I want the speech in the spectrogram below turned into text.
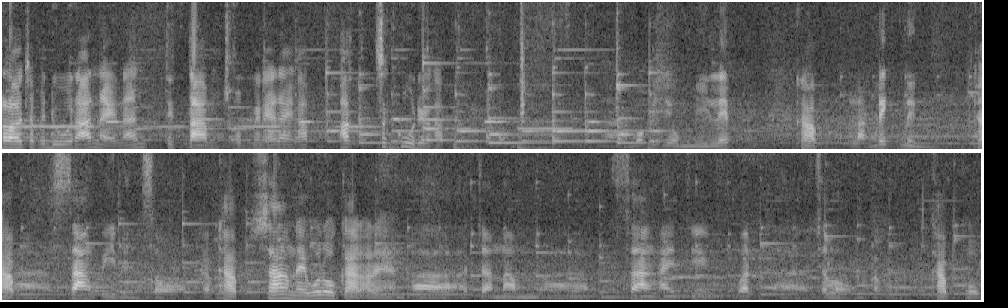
เราจะไปดูร้านไหนนั้น ติดตามชมกันให้ได้ครับ พักสักครู่เดียวครับบล็อกนิยมมีเล็บ ครับ หลังเลขหนึ่งครับ อ่าสร้างปี 12 ครับครับ สร้างในวโรกาสอะไรฮะอ่าอาจจะนำอ่าสร้างให้ที่วัดอ่าฉลองครับผม ครับผม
